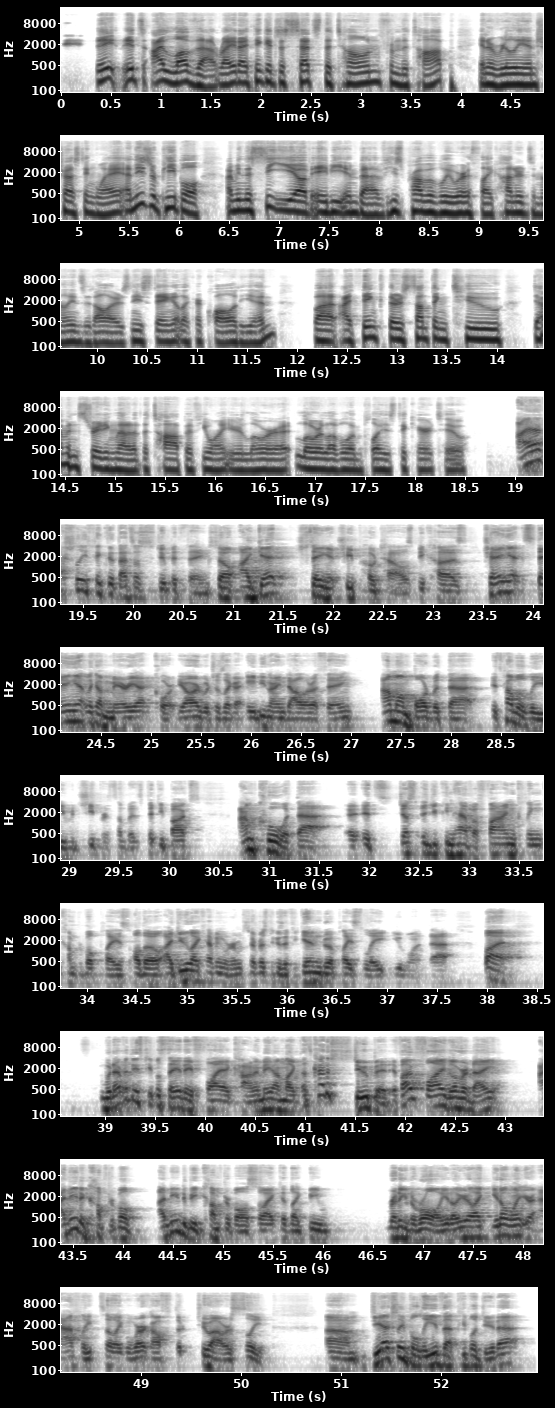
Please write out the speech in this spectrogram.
They it's i love that right i think it just sets the tone from the top in a really interesting way and these are people i mean the ceo of ab inbev he's probably worth like hundreds of millions of dollars and he's staying at like a quality inn but i think there's something to demonstrating that at the top if you want your lower lower level employees to care too I actually think that that's a stupid thing. So I get staying at cheap hotels because staying at staying at like a Marriott Courtyard, which is like an eighty nine dollar a thing. I'm on board with that. It's probably even cheaper than something. It's fifty bucks. I'm cool with that. It's just that you can have a fine, clean, comfortable place. Although I do like having room service because if you get into a place late, you want that. But whenever these people say they fly economy, I'm like, that's kind of stupid. If I'm flying overnight, I need a comfortable. I need to be comfortable so I could like be ready to roll. You know, you're like you don't want your athlete to like work off th- two hours sleep. Um, do you actually believe that people do that?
